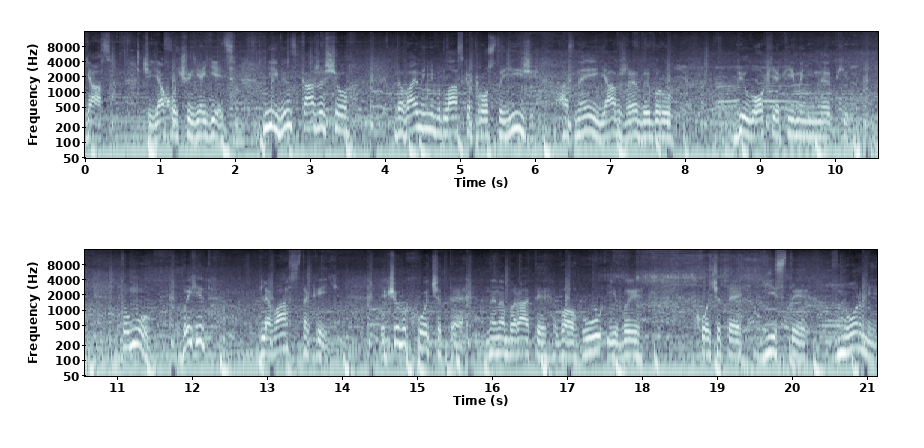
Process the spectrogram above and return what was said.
м'яса чи я хочу яєць. Ні, він скаже, що давай мені, будь ласка, просто їжі, а з неї я вже виберу білок, який мені необхідний. Тому вихід для вас такий. Якщо ви хочете не набирати вагу і ви хочете їсти в нормі,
